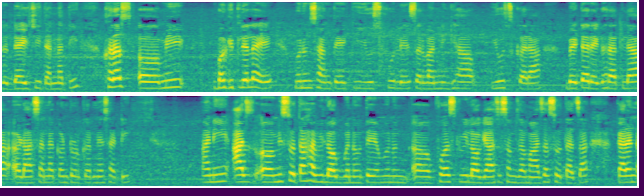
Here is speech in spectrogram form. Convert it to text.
तर द्यायची त्यांना ती. खरंच मी बघितलेलं आहे. म्हणून सांगते की युजफुल आहे. सर्वांनी घ्या यूज करा. बेटर आहे घरातल्या डासांना कंट्रोल करण्यासाठी. आणि आज मी स्वतः हा विलॉग बनवते. म्हणून फर्स्ट विलॉग आहे असं समजा माझा स्वतःचा. कारण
